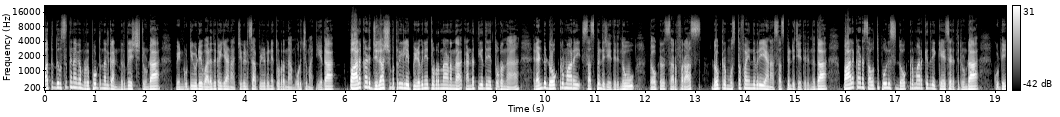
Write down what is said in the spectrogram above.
പത്ത് ദിവസത്തിനകം റിപ്പോർട്ട് നൽകാൻ നിർദ്ദേശിച്ചിട്ടുണ്ട്. പെൺകുട്ടിയുടെ വലതു കൈയാണ് ചികിത്സാ പിഴവിനെ തുടർന്ന് മുറിച്ചുമാറ്റിയത് പാലക്കാട് ജില്ലാശുപത്രിയിലെ പിഴവിനെ തുടർന്നാണെന്ന് കണ്ടെത്തിയതിനെ തുടർന്ന് രണ്ട് ഡോക്ടർമാരെ സസ്പെൻഡ് ചെയ്തിരുന്നു. ഡോക്ടർ സർഫറാസ് ഡോക്ടർ മുസ്തഫ എന്നിവരെയാണ് സസ്പെൻഡ് ചെയ്തിരുന്നത്. പാലക്കാട് സൗത്ത് പോലീസ് ഡോക്ടർമാർക്കെതിരെ കേസെടുത്തിട്ടുണ്ട്. കുട്ടി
